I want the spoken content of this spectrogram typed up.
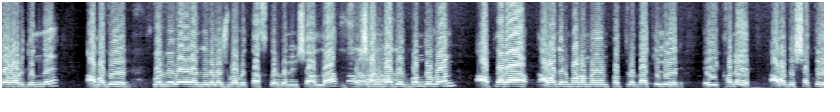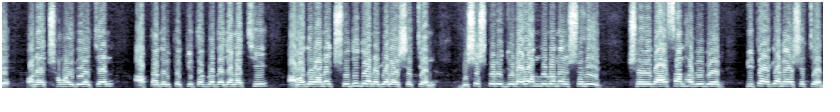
দেওয়ার জন্য আমাদের কর্মী ভাইয়েরা নিরলসভাবে কাজ করবেন ইনশাআল্লাহ। সাংবাদিক বন্ধুগণ আপনারা আমাদের মনোনয়ন পত্র দাখিলের এইখানে আমাদের সাথে অনেক সময় দিয়েছেন। আপনাদেরকে কৃতজ্ঞতা জানাচ্ছি। আমাদের অনেক সুদীজন এখানে এসেছেন। বিশেষ করে জুলাই আন্দোলনের শহীদ শহীদ আহসান হাবিবের পিতা এখানে এসেছেন।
